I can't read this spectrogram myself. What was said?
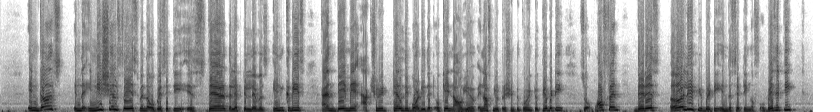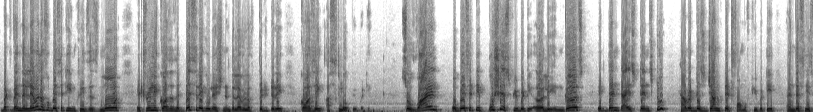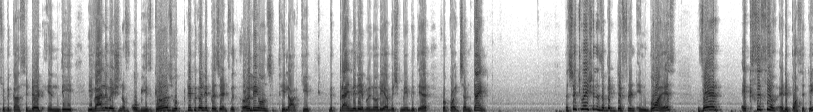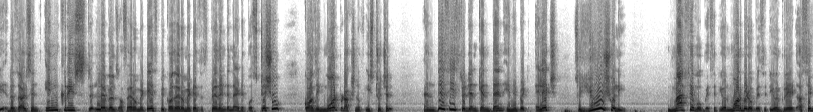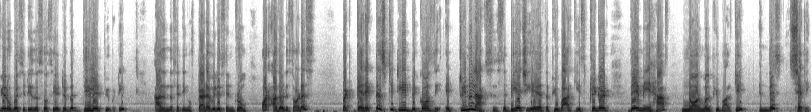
In girls, in the initial phase when the obesity is there the leptin levels increase and they may actually tell the body that okay now you have enough nutrition to go into puberty so often there is early puberty in the setting of obesity but when the level of obesity increases more it really causes a dysregulation at the level of pituitary causing a slow puberty so while obesity pushes puberty early in girls it then ties, tends to have a disjuncted form of puberty and this needs to be considered in the evaluation of obese girls who typically present with early onset thelarche with primary amenorrhea which may be there for quite some time. The situation is a bit different in boys where excessive adiposity results in increased levels of aromatase because aromatase is present in the adipose tissue causing more production of estrogen and this estrogen can then inhibit LH. So usually massive obesity or morbid obesity or great or severe obesity is associated with delayed puberty as in the setting of Prader-Willi syndrome or other disorders. But characteristically because the adrenal axis, the DHEAS, the pubarche is triggered, they may have normal pubarche in this setting.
